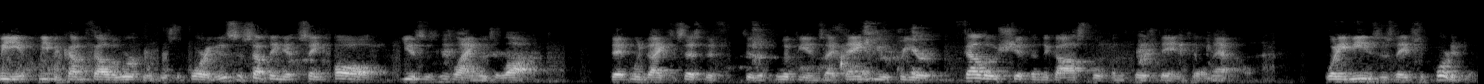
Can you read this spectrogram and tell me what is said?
we, we become fellow workers. We're supporting. This is something that St. Paul uses his language a lot. That when, he says to, to the Philippians, I thank you for your fellowship in the gospel from the first day until now. What he means is they've supported him.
